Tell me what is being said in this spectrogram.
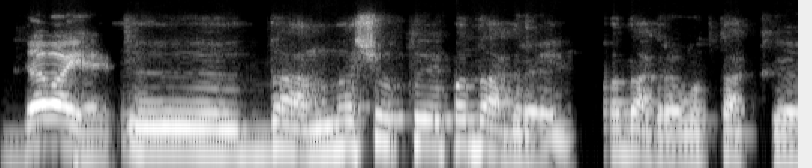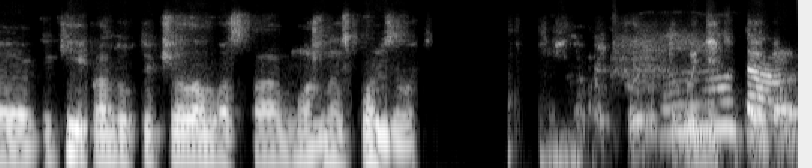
Давай, Ігор. Э, Да, насчет э, подагры. Подагра, вот как, э, какие продукты пчеловодства можно использовать? Водіть Ну, да. добре.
